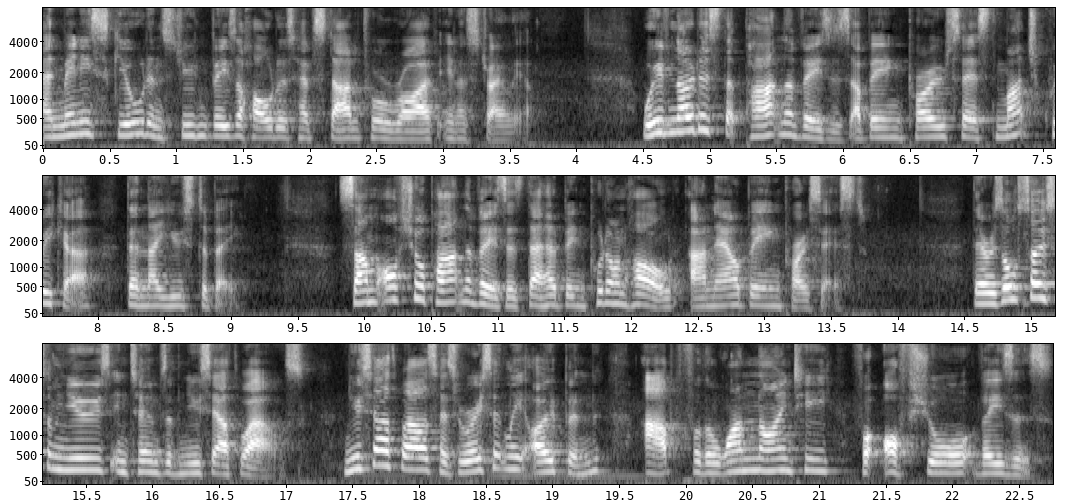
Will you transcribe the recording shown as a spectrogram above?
and many skilled and student visa holders have started to arrive in Australia. We've noticed that partner visas are being processed much quicker than they used to be. Some offshore partner visas that had been put on hold are now being processed. There is also some news in terms of New South Wales. New South Wales has recently opened up for the 190 for offshore visas.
